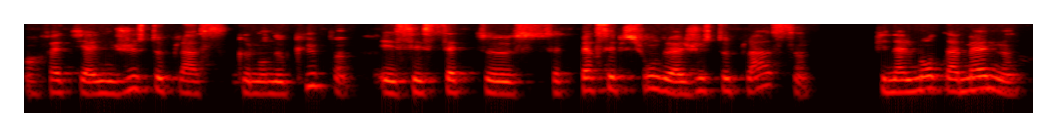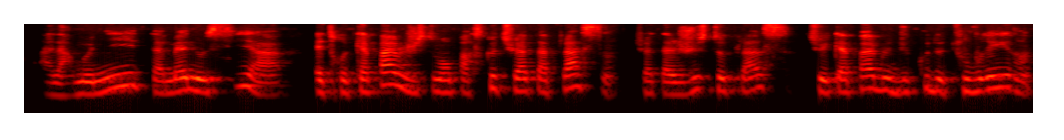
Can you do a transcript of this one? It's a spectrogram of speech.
En fait, il y a une juste place que l'on occupe et c'est cette, cette perception de la juste place, finalement, t'amène à l'harmonie, t'amène aussi à être capable, justement, parce que tu as ta place, tu as ta juste place, tu es capable du coup de t'ouvrir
